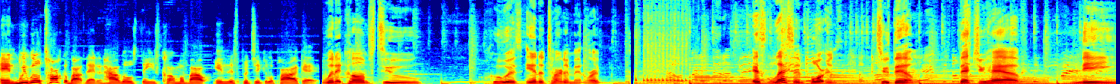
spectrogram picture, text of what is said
And we will talk about that and how those things come about in this particular podcast. When it comes to who is in a tournament, right? It's less important to them that you have knee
